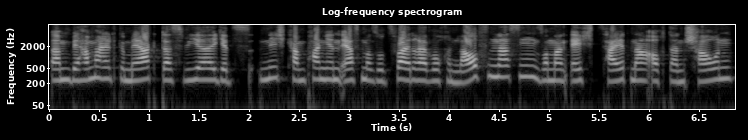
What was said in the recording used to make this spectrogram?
Ähm, wir haben halt gemerkt, dass wir jetzt nicht Kampagnen erstmal so zwei, drei Wochen laufen lassen, sondern echt zeitnah auch dann schauen,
